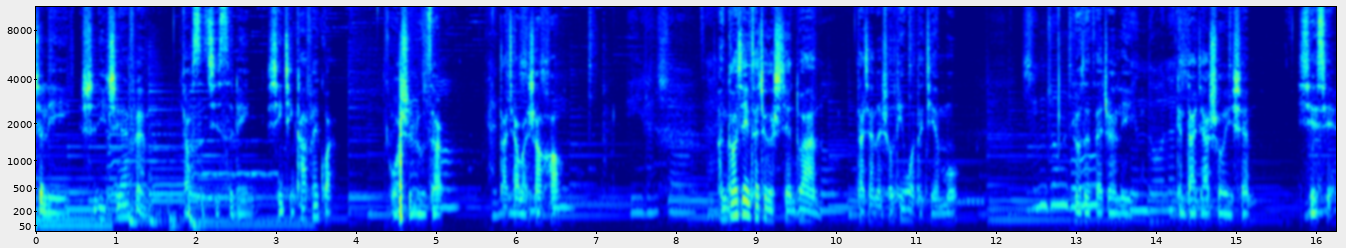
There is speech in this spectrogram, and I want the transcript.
这里是荔枝 FM 幺四七四零心情咖啡馆，我是 loser，大家晚上好。很高兴在这个时间段，大家能收听我的节目。loser 在这里跟大家说一声谢谢。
